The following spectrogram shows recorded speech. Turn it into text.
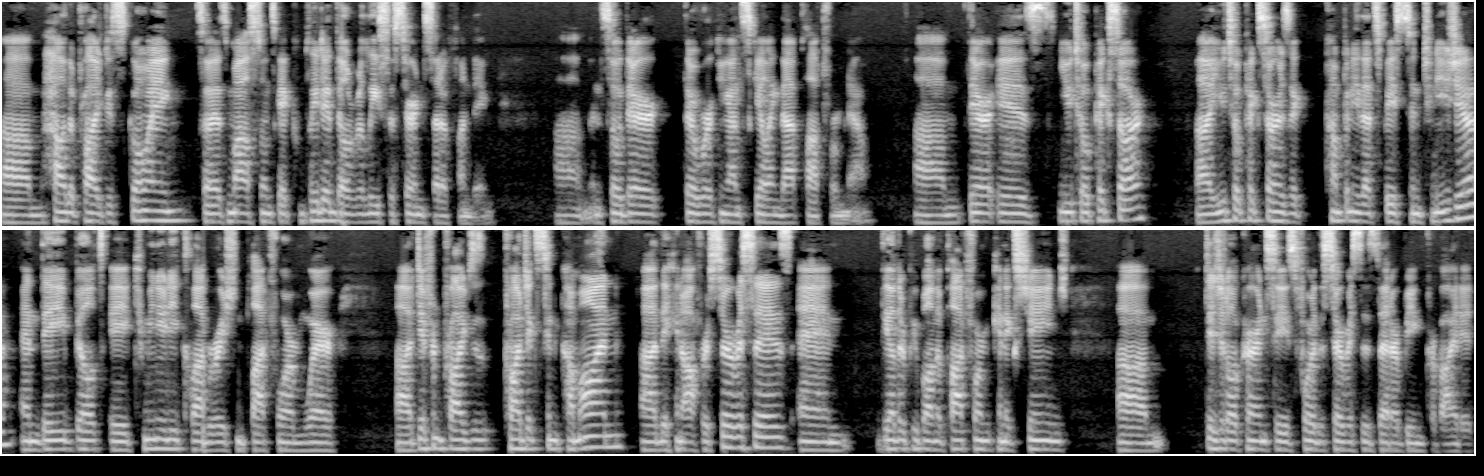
um, how the project is going, so as milestones get completed, they'll release a certain set of funding. Um, and so they're they're working on scaling that platform now. Um, there is Utopixar. Uh, Utopixar is a company that's based in Tunisia, and they built a community collaboration platform where uh, different projects projects can come on. Uh, they can offer services, and the other people on the platform can exchange um, digital currencies for the services that are being provided.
